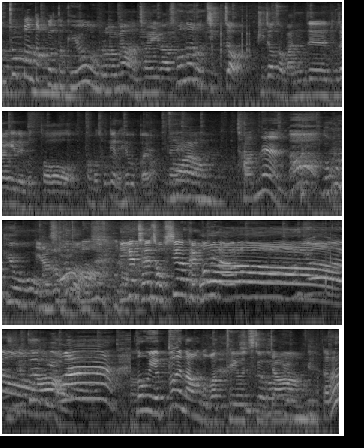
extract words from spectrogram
엄청 반짝반짝해요. 그러면 저희가 손으로 직접 빚어서 만든 도자기들부터 한번 소개를 해볼까요? 좋아요. 저는 너무 귀여워. 이게 제 접시가 될 겁니다. 진짜 귀여워. 너무 예쁘게 나온 것 같아요, 진짜. 따라란.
